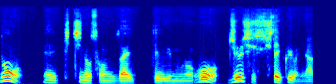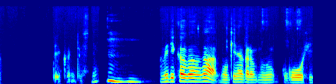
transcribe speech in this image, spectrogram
の、えー基地の存在っていうものを重視していくようになっていくんですね。うんうん。アメリカ側が沖縄からここを引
